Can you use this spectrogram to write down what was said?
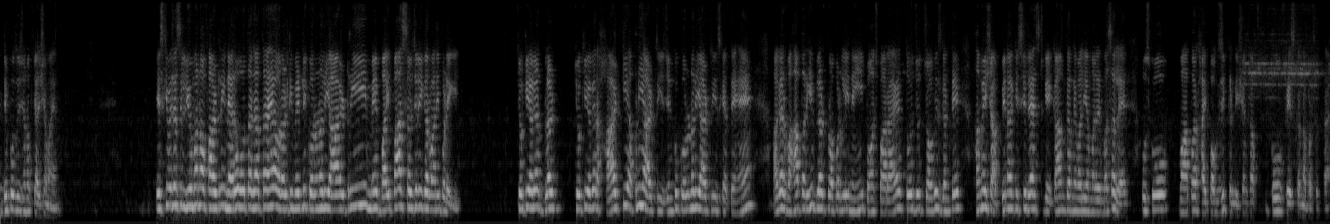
deposition of calcium ion इसकी वजह से ल्यूमन ऑफ़ आर्टरी नैरो होता जाता है और अल्टीमेटली कोरोनरी आर्टरी में बाईपास सर्जरी करवानी पड़ेगी। क्योंकि अगर ब्लड क्योंकि अगर हार्ट की अपनी आर्टरीज जिनको कोरोनरी आर्टरीज कहते हैं, अगर वहाँ पर ही ब्लड प्रॉपरली नहीं पहुँच पा रहा है तो जो 24 घंटे हमेशा बिना किसी रेस्ट के काम करने वाली हमारे मसल है, उसको वहाँ पर हाइपोक्सिक कंडीशन का को फेस करना पड़ सकता है।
